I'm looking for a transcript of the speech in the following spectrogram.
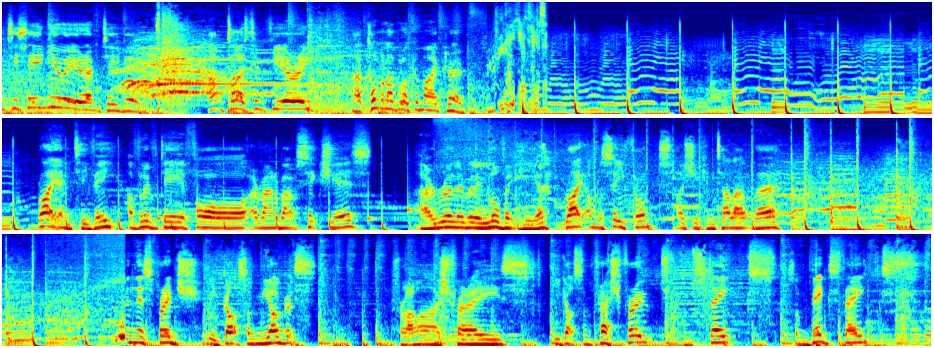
Fancy seeing you here, MTV. I'm Tyson Fury. Now come and have a look at my crib. Right, MTV. I've lived here for around about six years. I really, really love it here. Right on the seafront, as you can tell out there. In this fridge, you've got some yogurts, fromage frais, you've got some fresh fruit, some steaks, some big steaks,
